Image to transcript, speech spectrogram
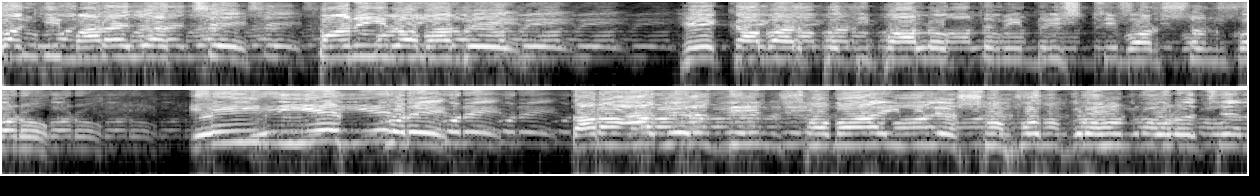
পাখি মারা যাচ্ছে, পানির অভাবে। হে কাবার প্রতিপালক, তুমি বৃষ্টি বর্ষণ করো। এই নিয়ত করে তারা আগের দিন সবাই মিলে শপথ গ্রহণ করেছেন।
